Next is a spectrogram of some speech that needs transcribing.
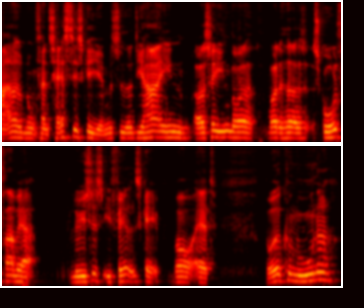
har nogle fantastiske hjemmesider. De har en, også en, hvor, hvor det hedder skolefravær løses i fællesskab, hvor at både kommuner,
